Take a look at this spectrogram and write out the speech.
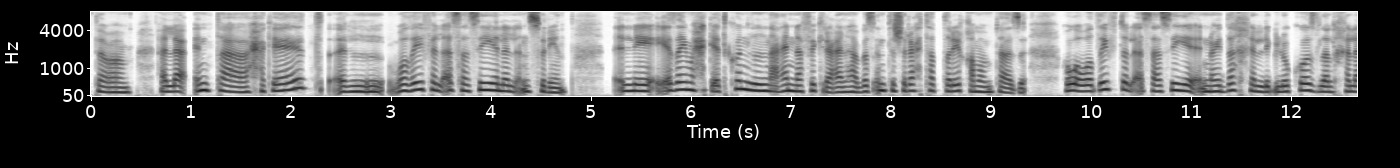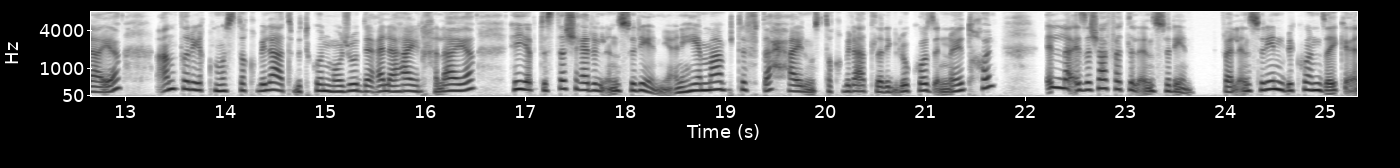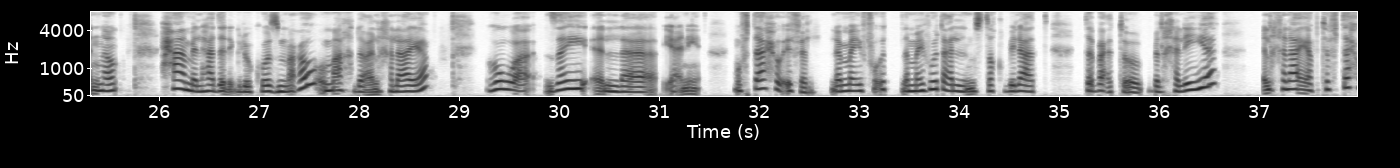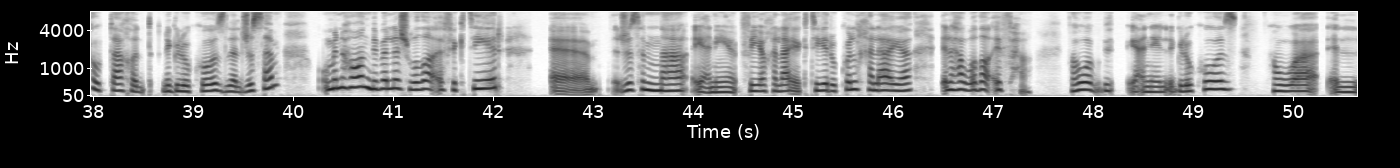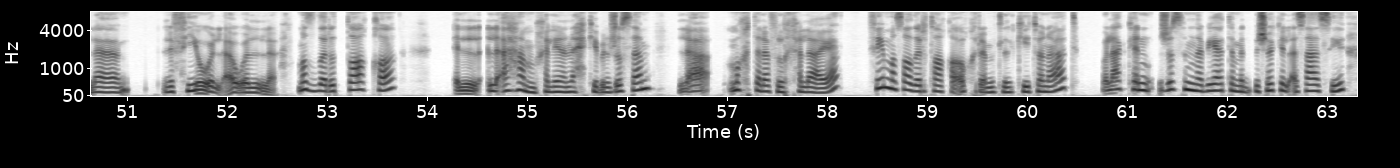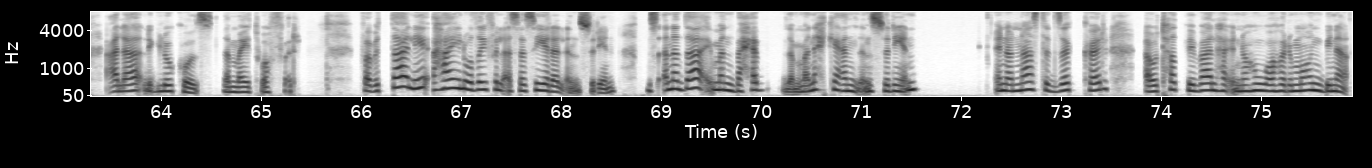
تمام. هلا انت حكيت الوظيفة الأساسية للإنسولين اللي زي ما حكيت كلنا عندنا فكرة عنها بس انت شرحتها بطريقة ممتازة. هو وظيفته الأساسية إنه يدخل الجلوكوز للخلايا عن طريق مستقبلات بتكون موجودة على هاي الخلايا هي بتستشعر الإنسولين. يعني هي ما بتفتح هاي المستقبلات للجلوكوز إنه يدخل إلا إذا شافت الإنسولين. فالإنسولين بيكون زي كأنه حامل هذا الجلوكوز معه وماخده على الخلايا. هو زي يعني مفتاح وقفل. لما يفوت لما يفوت على المستقبلات تبعته بالخلية الخلايا بتفتح وبتاخد الجلوكوز للجسم ومن هون ببلش وظائف كتير جسمنا يعني فيه خلايا كتير وكل خلايا لها وظائفها. فهو يعني الجلوكوز هو الفيول أو مصدر الطاقة الأهم خلينا نحكي بالجسم لمختلف الخلايا. في مصادر طاقة أخرى مثل الكيتونات ولكن جسمنا بيعتمد بشكل أساسي على الجلوكوز لما يتوفر. فبالتالي هاي الوظيفة الأساسية للأنسولين. بس أنا دائما بحب لما نحكي عن الأنسولين إنه الناس تتذكر أو تحط ببالها إنه هو هرمون بناء.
